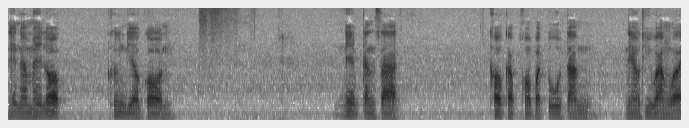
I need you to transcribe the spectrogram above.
แนะนำให้ลอก ครึ่งเดียวก่อน แนบกันศาสตร์เข้ากับขอบประตูตามแนวที่วางไว้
